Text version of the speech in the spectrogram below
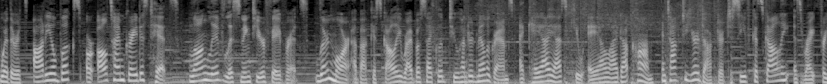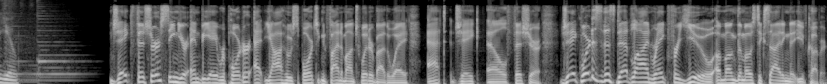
Whether it's audiobooks or all-time greatest hits, long live listening to your favorites. Learn more about Kisqali Ribociclib 200 milligrams at kisqali.com and talk to your doctor to see if Kisqali is right for you. Jake Fischer, senior NBA reporter at Yahoo Sports. You can find him on Twitter, by the way, at Jake L. Fischer. Jake, where does this deadline rank for you among the most exciting that you've covered?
